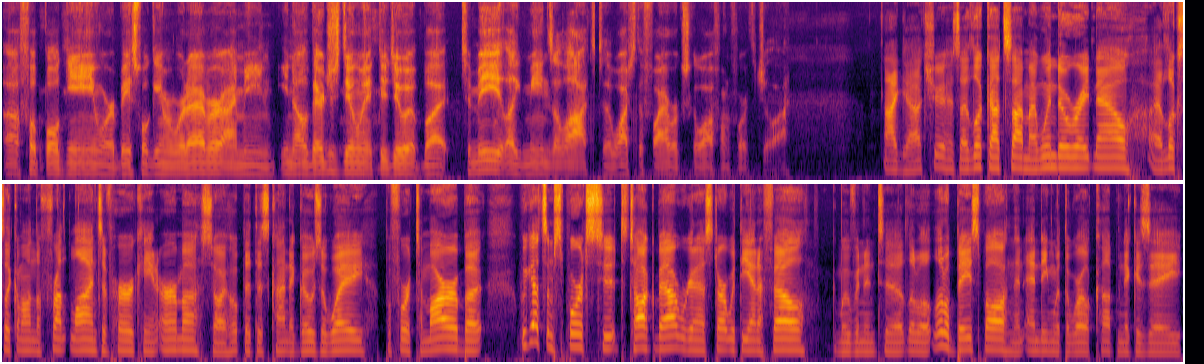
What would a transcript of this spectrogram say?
a football game or a baseball game or whatever, I mean, you know, they're just doing it to do it. But to me, it like means a lot to watch the fireworks go off on Fourth of July. I got you. As I look outside my window right now, it looks like I'm on the front lines of Hurricane Irma, so I hope that this kind of goes away before tomorrow. But we got some sports to, to talk about. We're to start with the NFL, moving into a little, little baseball, and then ending with the World Cup. Nick is a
